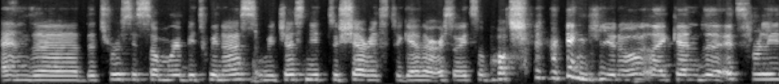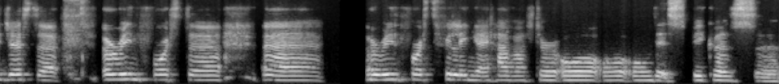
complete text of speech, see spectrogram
and uh, the truth is somewhere between us. We just need to share it together. So it's about sharing, you know, like, and uh, it's really just a, a reinforced uh, uh, a reinforced feeling I have after all, all, all this because uh,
